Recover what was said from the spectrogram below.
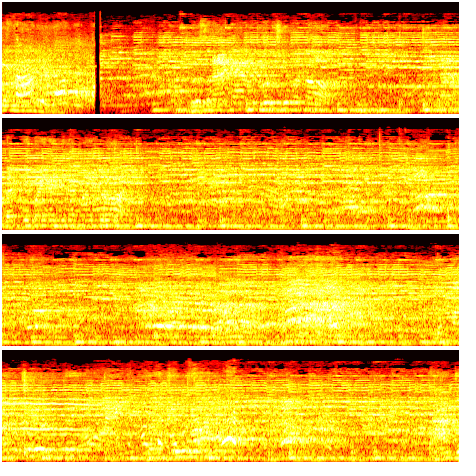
ดูสถานการณ์คุณชิมต่อแบ็คที่ไปในเยอรมันก่อนการโย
